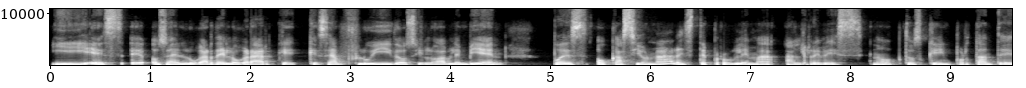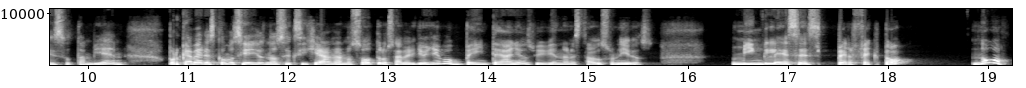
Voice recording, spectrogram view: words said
Y es, eh, o sea, en lugar de lograr que, que sean fluidos y lo hablen bien, pues ocasionar este problema al revés, ¿no? Entonces, qué importante eso también. Porque, a ver, es como si ellos nos exigieran a nosotros. A ver, yo llevo 20 años viviendo en Estados Unidos. ¿Mi inglés es perfecto? No,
